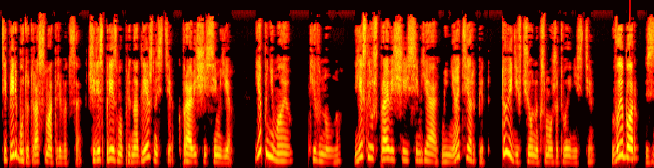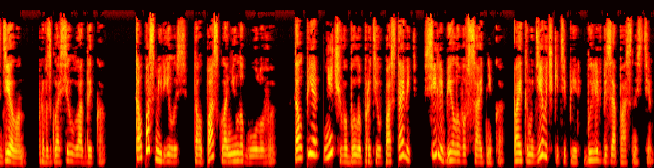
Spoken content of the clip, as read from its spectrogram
теперь будут рассматриваться через призму принадлежности к правящей семье». «Я понимаю», — кивнула. «Если уж правящая семья меня терпит, то и девчонок сможет вынести». «Выбор сделан», — провозгласил владыка. Толпа смирилась, толпа склонила головы. Толпе нечего было противопоставить силе белого всадника, поэтому девочки теперь были в безопасности.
